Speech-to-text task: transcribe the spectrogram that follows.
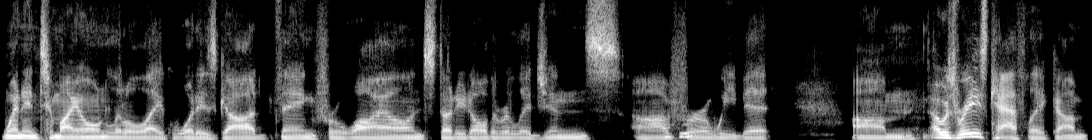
went into my own little like what is God thing for a while and studied all the religions uh, Mhm. for a wee bit. Um, I was raised Catholic. Um,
